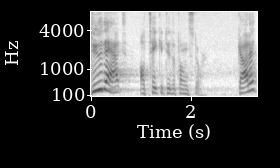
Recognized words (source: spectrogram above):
do that, I'll take you to the phone store. Got it?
